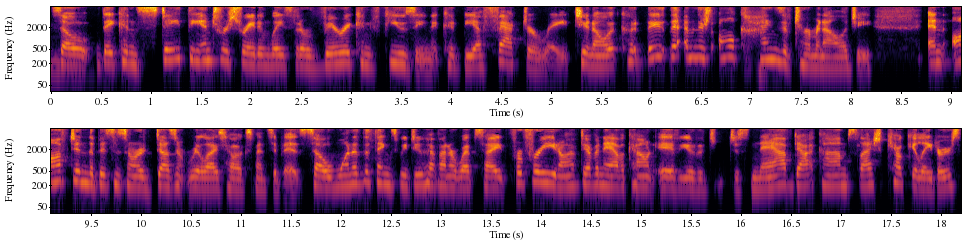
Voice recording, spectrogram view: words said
So mm. they can state the interest rate in ways that are very confusing. It could be a factor rate, you know, it could, they, they, I mean, there's all kinds of terminology. And often the business owner doesn't realize how expensive it is. So one of the things we do have on our website for free, you don't have to have a NAV account. If you just nav.com slash calculators,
